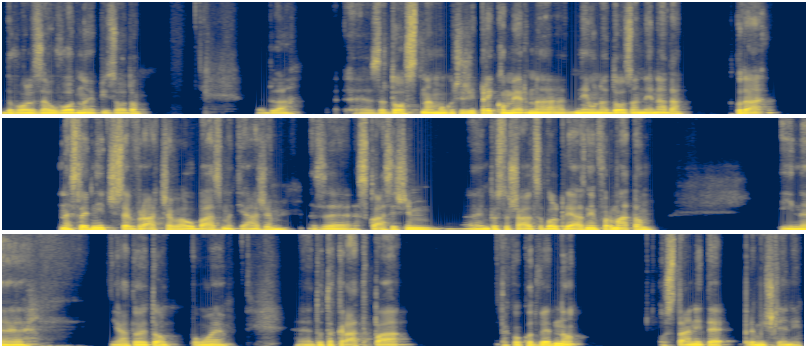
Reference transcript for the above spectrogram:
dovolj za uvodno epizodo. Je bila eh, zadostna, mogoče že prekomerna dnevna doza nenada. Tako da naslednjič se vračava oba z Matjažem, z, z klasičnim eh, in poslušalcem bolj prijaznim formatom. In ja, to je to, po mojem. Do takrat pa, tako kot vedno, ostanite premišljeni.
